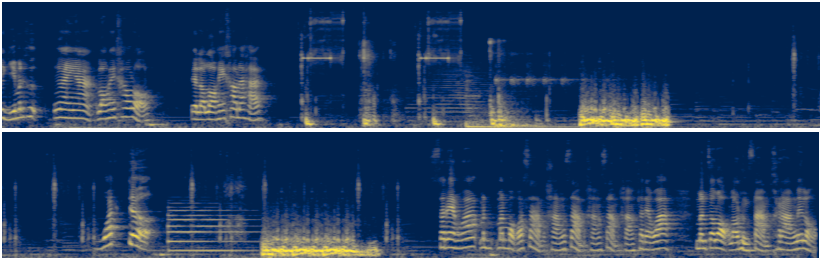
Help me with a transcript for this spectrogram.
อย่างนี้มันคือไงอะลองให้เข้าเหรอ เดี๋ยวเราลองให้เข้านะคะ What the แสดงว่ามันมันบอกว่าสามครั้งสามครั้งสามครั้ง แสดงว่ามันจะหลอกเราถึงสามครั้งเลยเหรอ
